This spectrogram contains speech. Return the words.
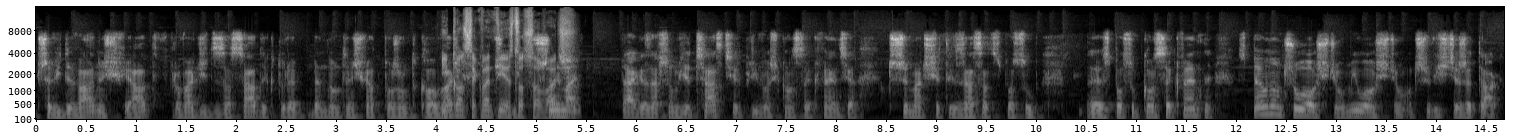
przewidywalny świat, wprowadzić zasady, które będą ten świat I porządkować. konsekwentnie je stosować. Trzymać, tak, ja zawsze mówię czas, cierpliwość, konsekwencja. Trzymać się tych zasad w sposób, e, w sposób konsekwentny, z pełną czułością, miłością. Oczywiście, że tak,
